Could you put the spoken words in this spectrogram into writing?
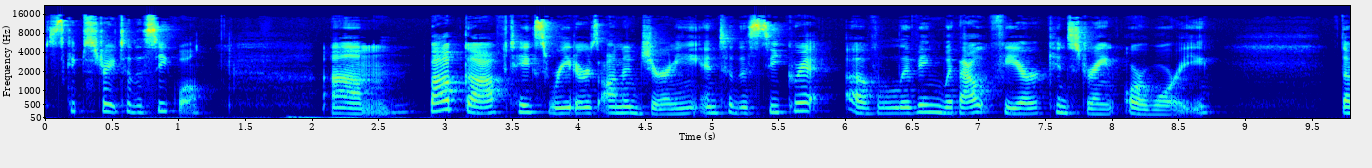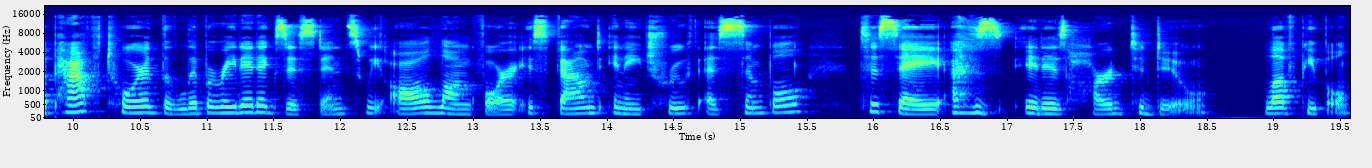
Skip straight to the sequel. Um, Bob Goff takes readers on a journey into the secret of living without fear, constraint, or worry. The path toward the liberated existence we all long for is found in a truth as simple to say as it is hard to do. Love people,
